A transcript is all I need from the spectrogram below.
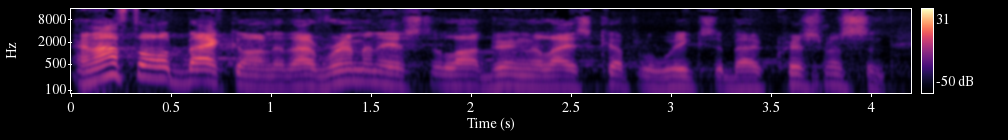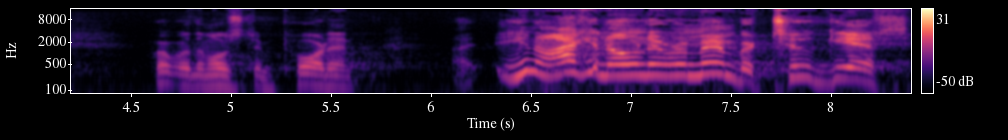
And I've thought back on it. I've reminisced a lot during the last couple of weeks about Christmas and what were the most important. Uh, you know, I can only remember two gifts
